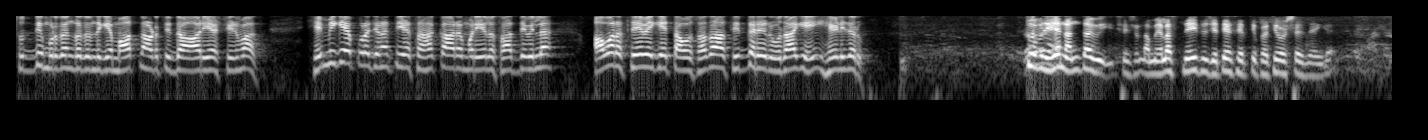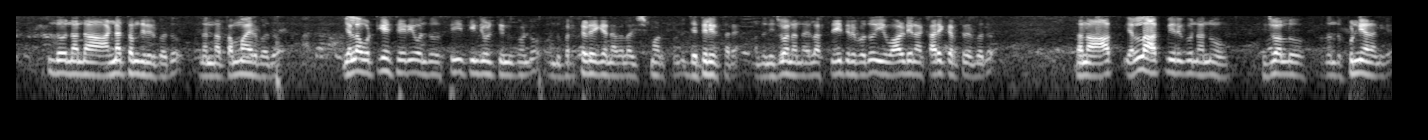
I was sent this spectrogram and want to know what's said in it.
ಸುದ್ದಿ ಮೃದಂಗದೊಂದಿಗೆ ಮಾತನಾಡುತ್ತಿದ್ದ ಆರ್ಯ ಶ್ರೀನಿವಾಸ್ ಹೆಮ್ಮಿಗೆಪುರ ಜನತೆಯ ಸಹಕಾರ ಮರೆಯಲು ಸಾಧ್ಯವಿಲ್ಲ. ಅವರ ಸೇವೆಗೆ ತಾವು ಸದಾ ಸಿದ್ಧರಿರುವುದಾಗಿ ಹೇಳಿದರು. ಏನಂತ ವಿಶೇಷ? ನಮ್ಮೆಲ್ಲ ಸ್ನೇಹಿತರ ಜೊತೆ ಸೇರ್ತಿ ಪ್ರತಿ ವರ್ಷ ಇದ್ದಂಗೆ ಒಂದು ನನ್ನ ಅಣ್ಣ ತಮ್ಮದಿರು ಇರ್ಬೋದು, ನನ್ನ ತಮ್ಮ ಇರ್ಬೋದು, ಎಲ್ಲ ಒಟ್ಟಿಗೆ ಸೇರಿ ಒಂದು ಸಿಹಿ ತಿಂಡಿಗಳು ತಿಂದ್ಕೊಂಡು ಒಂದು ಬರ್ತ್ಡೇಗೆ ನಾವೆಲ್ಲ ವಿಶ್ ಮಾಡಿಕೊಂಡು ಜೊತೆಲಿರ್ತಾರೆ. ಅದು ನಿಜವಾಗ ನನ್ನ ಎಲ್ಲ ಸ್ನೇಹಿತರಿರ್ಬೋದು ಈ ವಾರ್ಡಿನ ಕಾರ್ಯಕರ್ತರಿರ್ಬೋದು ನನ್ನ ಆತ್, ಎಲ್ಲ ಆತ್ಮೀಯರಿಗೂ ನಾನು ನಿಜವಾಗ್ಲೂ ಅದೊಂದು ಪುಣ್ಯ ನನಗೆ.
